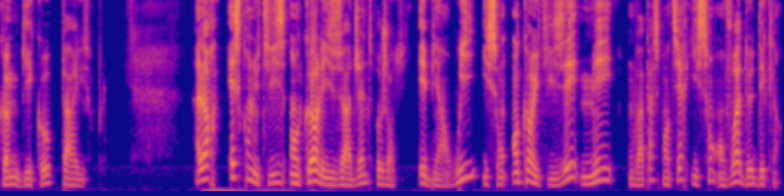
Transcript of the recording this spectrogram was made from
comme Gecko par exemple. Alors, est-ce qu'on utilise encore les user agents aujourd'hui? Eh bien oui, ils sont encore utilisés, mais on va pas se mentir, ils sont en voie de déclin.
